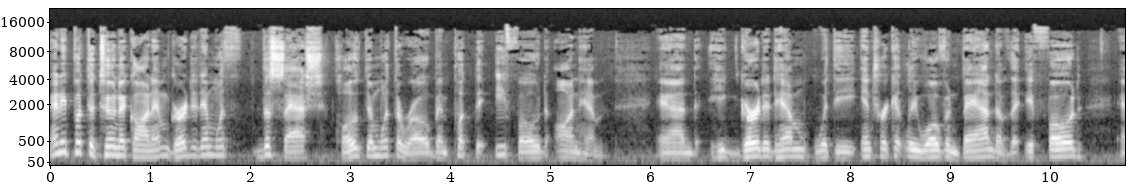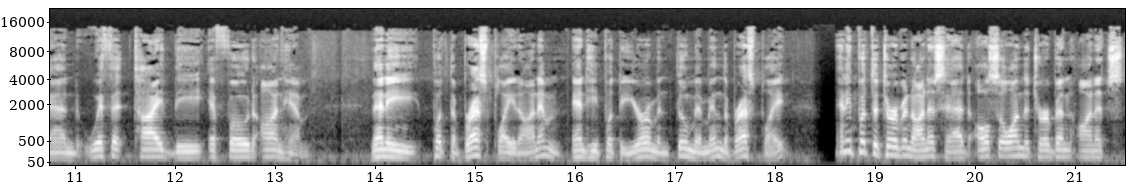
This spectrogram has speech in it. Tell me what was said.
And he put the tunic on him, girded him with the sash, clothed him with the robe, and put the ephod on him. And he girded him with the intricately woven band of the ephod, and with it tied the ephod on him. Then he put the breastplate on him, and he put the Urim and Thummim in the breastplate. And he put the turban on his head. Also on the turban on its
